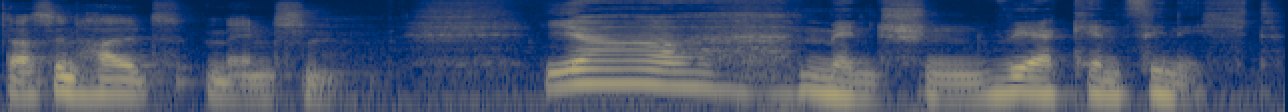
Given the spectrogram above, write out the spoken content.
das sind halt Menschen. Ja, Menschen, wer kennt sie nicht?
